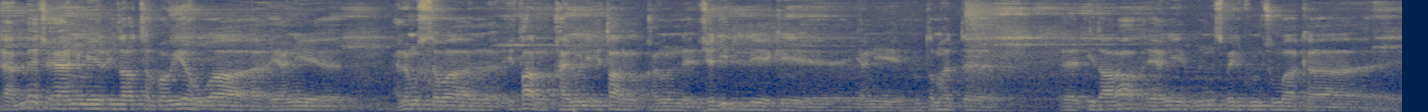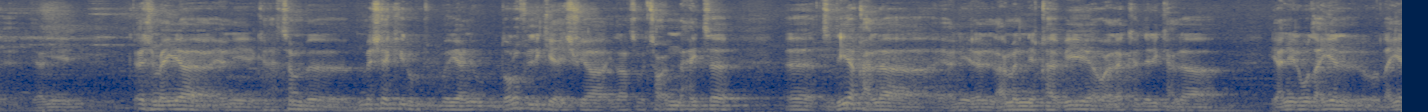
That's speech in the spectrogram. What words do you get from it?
نعم يعني من الإدارة التربوية هو يعني على مستوى الإطار القانوني إطار القانون الجديد اللي كي يعني نظم هذه الإدارة. يعني بالنسبة لكم أنتم ك يعني كجمعيه يعني كتهتم بالمشاكل يعني الظروف اللي كيعيش فيها إدارة سواء من ناحية التضييق على يعني العمل النقابي أو على كذلك على يعني الوضعية الوضعية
